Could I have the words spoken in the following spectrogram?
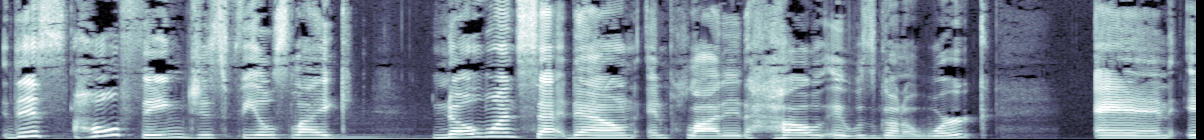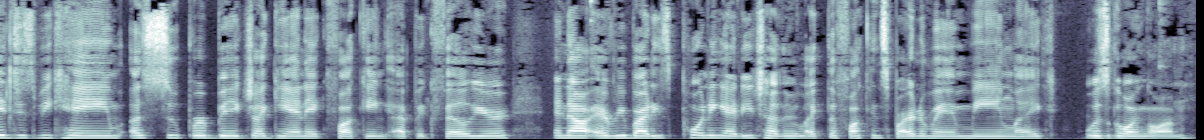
this whole thing just feels like no one sat down and plotted how it was gonna work. And it just became a super big gigantic fucking epic failure. And now everybody's pointing at each other like the fucking spider-man meme like what's going on?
